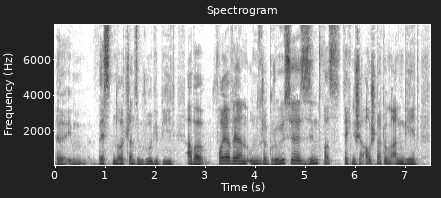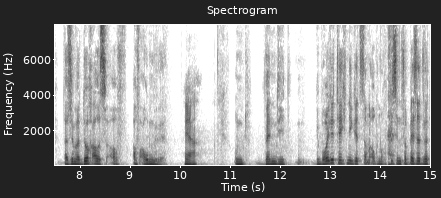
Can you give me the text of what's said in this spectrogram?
äh, im Westen Deutschlands, im Ruhrgebiet. Aber Feuerwehren unserer Größe sind, was technische Ausstattung angeht, da sind wir durchaus auf, auf Augenhöhe. Ja. Und wenn die Gebäudetechnik jetzt dann auch noch ein bisschen verbessert wird,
